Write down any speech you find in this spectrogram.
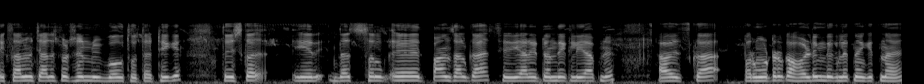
एक साल में चालीस परसेंट भी बहुत होता है, ठीक है? तो इसका ये दस साल पाँच साल का सी आर रिटर्न देख लिया आपने, और इसका प्रमोटर का होल्डिंग देख लेते हैं कितना है।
